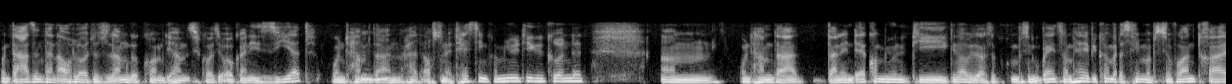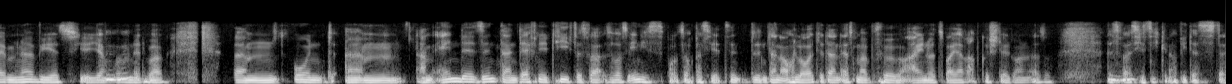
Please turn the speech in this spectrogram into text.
Und da sind dann auch Leute zusammengekommen, die haben sich quasi organisiert und haben mhm. dann halt auch so eine Testing-Community gegründet ähm, und haben da dann in der Community, genau wie gesagt, ein bisschen gebrainstormt, hey, wie können wir das Thema ein bisschen vorantreiben, ne, wie jetzt hier Young mhm. Women Network. Ähm, und ähm, am Ende sind dann definitiv, das war sowas ähnliches bei uns auch passiert, sind, sind dann auch Leute dann erstmal für ein oder zwei Jahre abgestellt worden. Also das mhm. weiß ich jetzt nicht genau, wie das da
